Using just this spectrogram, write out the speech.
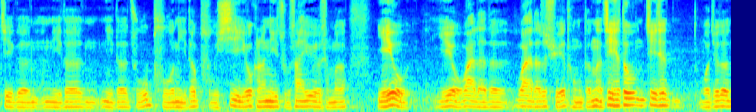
这个你的你的族谱、你的谱系，有可能你祖上又有什么，也有也有外来的外来的血统等等，这些都这些，我觉得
